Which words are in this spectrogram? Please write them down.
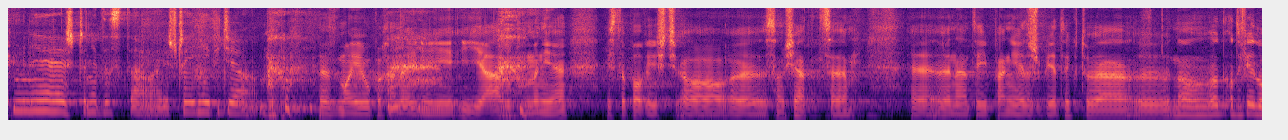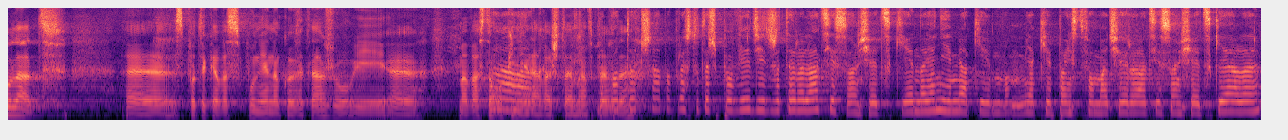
Nie, jeszcze nie dostała, jeszcze jej nie widziałam. W mojej ukochanej i, i ja lub mnie jest to powieść o e, sąsiadce e, Renaty i pani Elżbiety, która e, no, od, od wielu lat spotyka was wspólnie na korytarzu i e, ma własną Tak. opinię na wasz temat, No bo prawda? to trzeba po prostu też powiedzieć, że te relacje sąsiedzkie, no ja nie wiem, jakie, jakie państwo macie relacje sąsiedzkie, ale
